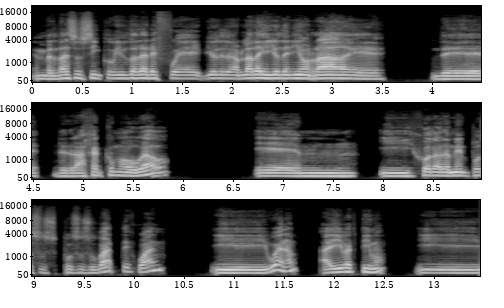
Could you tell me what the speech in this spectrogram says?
En verdad, esos cinco mil dólares fue yo de la plata que yo tenía ahorrada de, de, trabajar como abogado. Em, y J también puso, puso su parte, Juan. Y bueno, ahí partimos. Y,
